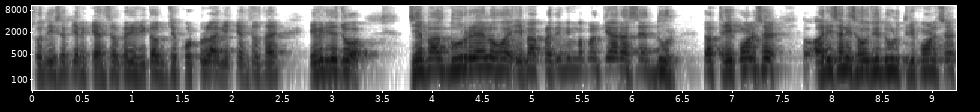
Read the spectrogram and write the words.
શોધી શકીએ અને કેન્સલ કરી વિકલ્પ જે ખોટું લાગે કેન્સલ થાય. એવી રીતે જુઓ, જે ભાગ દૂર રહેલો હોય, એ ભાગ પ્રતિબિંબમાં પણ ક્યાં રહેશે? દૂર. તો આ ત્રિકોણ છે. તો અરીસાની સૌથી દૂર ત્રિકોણ છે.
